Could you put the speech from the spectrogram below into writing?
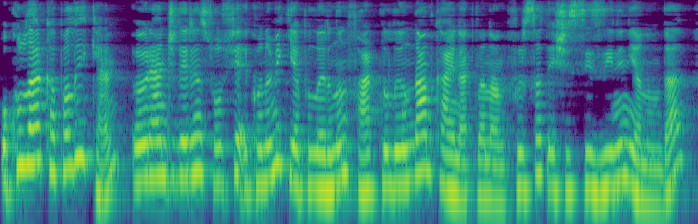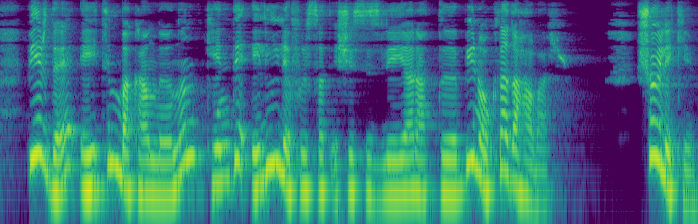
Okullar kapalıyken öğrencilerin sosyoekonomik yapılarının farklılığından kaynaklanan fırsat eşitsizliğinin yanında bir de Eğitim Bakanlığı'nın kendi eliyle fırsat eşitsizliği yarattığı bir nokta daha var. Şöyle ki,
